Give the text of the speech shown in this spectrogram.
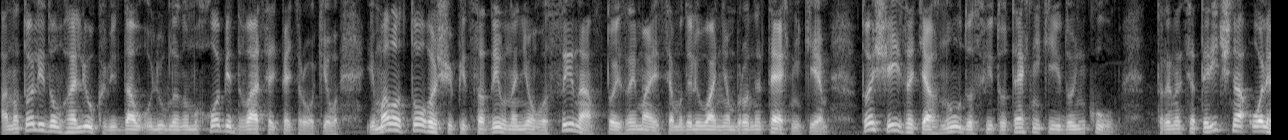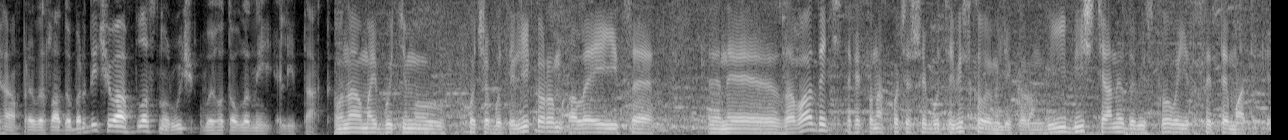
Анатолій Довгалюк віддав улюбленому хобі 25 років. І мало того, що підсадив на нього сина, той займається моделюванням бронетехніки, то ще й затягнув до світу техніки і доньку. 13-річна Ольга привезла до Бердичева власноруч виготовлений літак. Вона в майбутньому хоче бути лікарем, але їй це не завадить, так як вона хоче ще бути військовим лікарем. Її більш тягне до військової так сказати, тематики.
